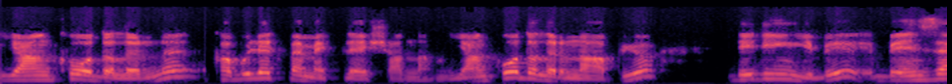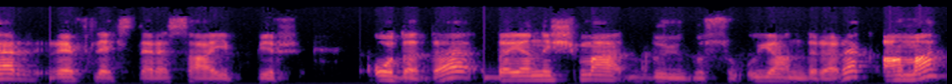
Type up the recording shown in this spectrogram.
yankı odalarını kabul etmemekle eş anlamlı. Yankı odaları ne yapıyor? Dediğin gibi benzer reflekslere sahip bir odada dayanışma duygusu uyandırarak ama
